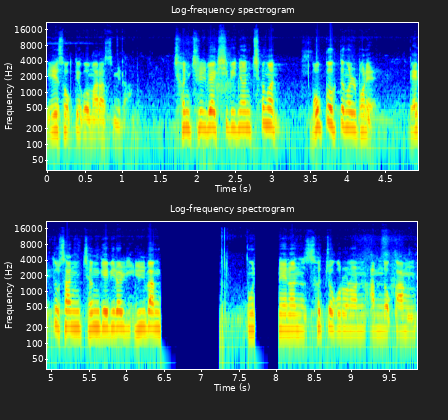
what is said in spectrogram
예속되고 말았습니다. 1712년 청은 목곡 등을 보내 백두산 정계비를 일방 에는 서쪽으로는 압록강,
